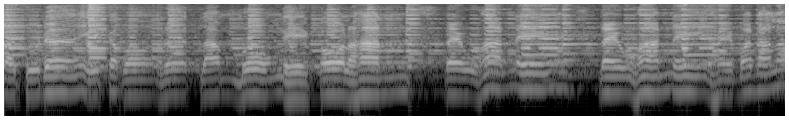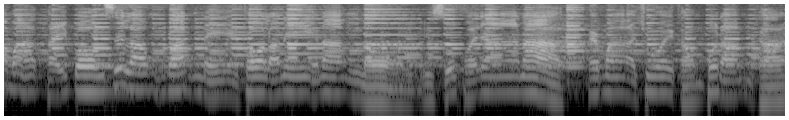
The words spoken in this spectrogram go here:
รตัวเด้อเอกบอกเลิศลำวงเอกโกละหัน แล้วหันเอแล้วหันเอให้บรรดาละมาไข่ปองสิลำวันนี้ทอลนีนั่งนอนสุพญานาคให้มาช่วยคำผู้นำขาน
